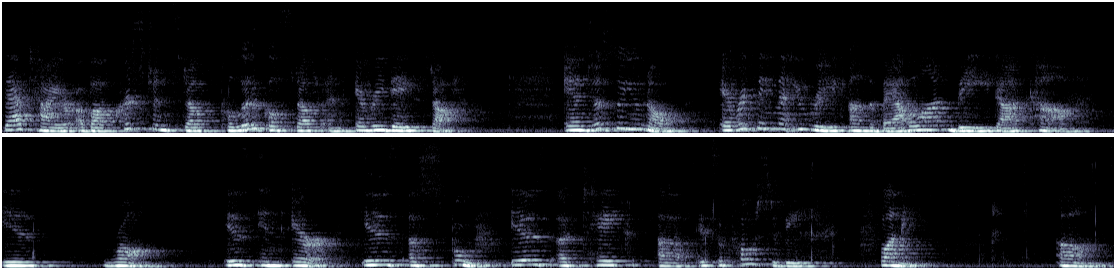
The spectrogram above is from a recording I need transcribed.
satire about Christian stuff, political stuff, and everyday stuff. And just so you know, everything that you read on the BabylonBee.com is wrong, is in error, is a spoof, is a take, uh, it's supposed to be funny. Um,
